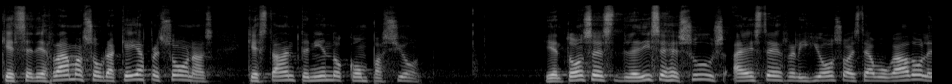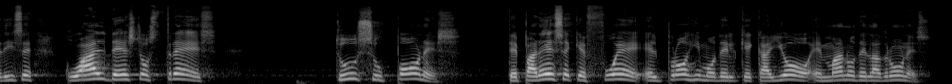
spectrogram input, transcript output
que se derrama sobre aquellas personas que están teniendo compasión. Y entonces le dice Jesús a este religioso, a este abogado, le dice, ¿cuál de estos tres tú supones, te parece que fue el prójimo del que cayó en manos de ladrones?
